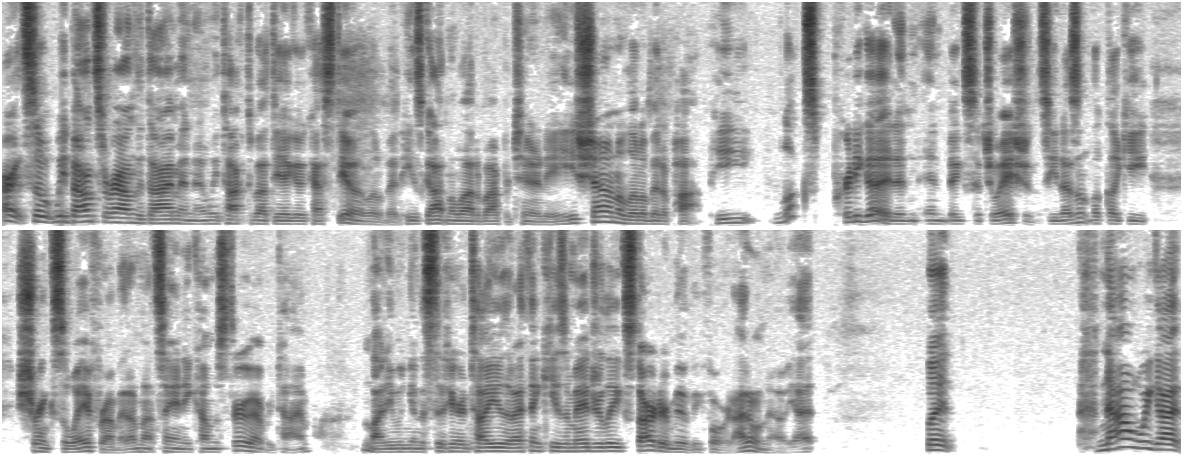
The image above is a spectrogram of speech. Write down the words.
All right, so we bounced around the diamond and we talked about Diego Castillo a little bit. He's gotten a lot of opportunity. He's shown a little bit of pop. He looks pretty good in, in big situations. He doesn't look like he shrinks away from it. I'm not saying he comes through every time. I'm not even going to sit here and tell you that I think he's a major league starter moving forward. I don't know yet. But now we got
